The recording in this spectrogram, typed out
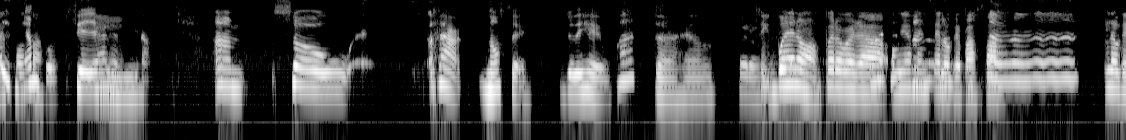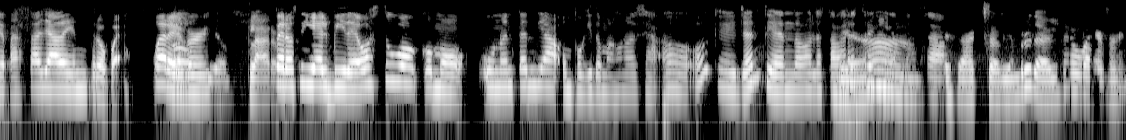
esposa. tiempo. Sí, ella es argentina. Um, so, eh, o sea, no sé. Yo dije, what the hell? Pero, Sí, bueno, pero verdad, obviamente lo que pasa, lo que pasa allá adentro, pues, whatever. Obvio, claro. Pero si el video estuvo como uno entendía un poquito más, uno decía, oh, ok, ya entiendo, lo estaba Yeah, restringiendo, o sea, Exacto, bien brutal. pero whatever.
